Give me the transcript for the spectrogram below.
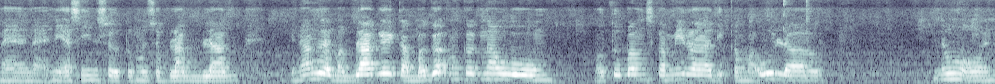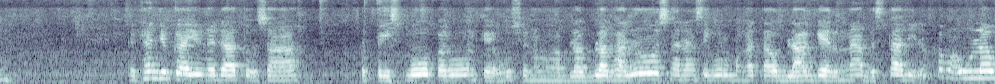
na, na, ni Asinso tungkol sa vlog-vlog. Kinanglan, mag-vlogger ka, baga man kag nawong. Mautubang sa kamera, di ka maulaw. Noon, daghan yung kayo na dato sa sa Facebook karon kaya uso ng mga vlog-vlog halos na lang siguro mga tao vlogger na basta di lang ka maulaw.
